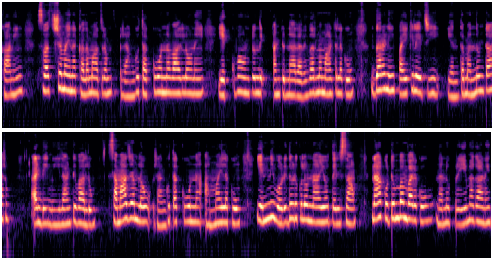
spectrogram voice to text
కానీ స్వచ్ఛమైన కళ మాత్రం రంగు తక్కువ ఉన్న వారిలోనే ఎక్కువ ఉంటుంది అంటున్న రవివర్మ మాటలకు ధరణి పైకి లేచి ఎంతమంది ఉంటారు? అండి మీలాంటి వాళ్ళు సమాజంలో రంగు తక్కువ ఉన్న అమ్మాయిలకు ఎన్ని ఒడిదుడుకులు ఉన్నాయో తెలుసా? నా కుటుంబం వరకు నన్ను ప్రేమగానే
